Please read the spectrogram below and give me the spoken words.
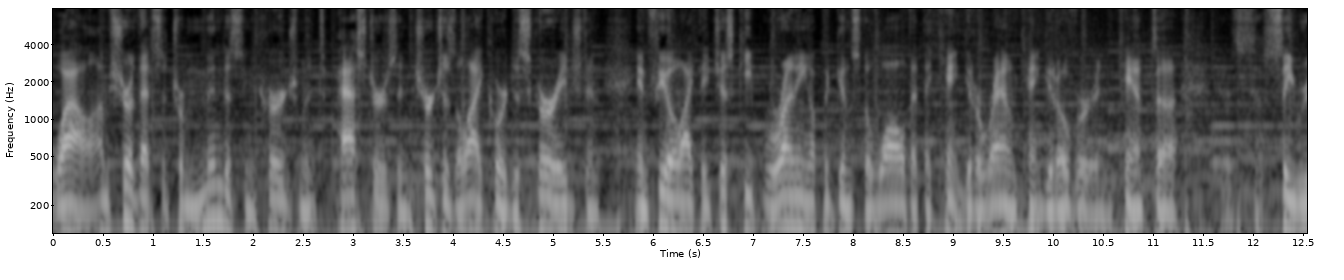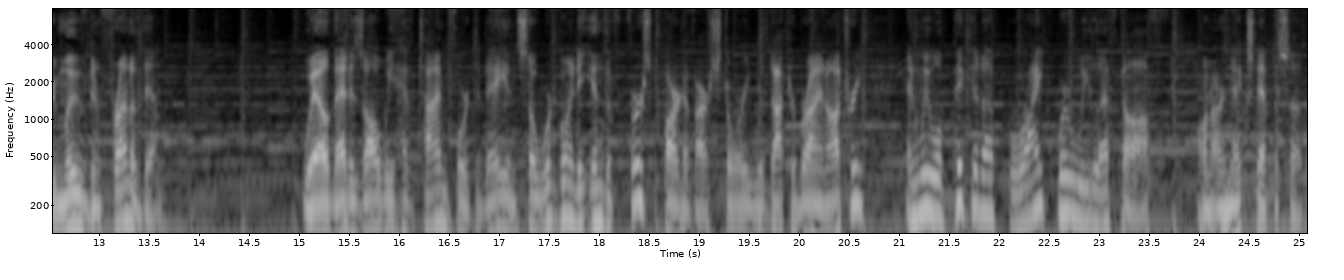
Wow, I'm sure that's a tremendous encouragement to pastors and churches alike who are discouraged and, and feel like they just keep running up against a wall that they can't get around, can't get over, and can't uh, see removed in front of them. Well, that is all we have time for today, and so we're going to end the first part of our story with Dr. Brian Autry, and we will pick it up right where we left off on our next episode.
